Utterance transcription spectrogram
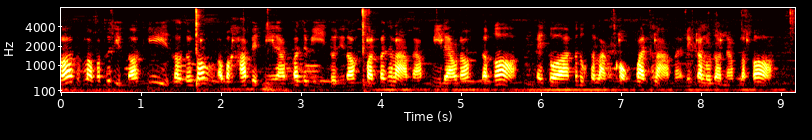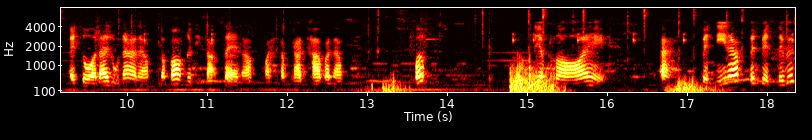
ก็สำหรับวัตถุดิบเนาะที่เราจะต้องเอามาค้าเป็ดนี้นะครับ ก็จะมีตัวนี้เนาะฟันปลาฉลามนะครับมีแล้วเนาะแล้วก็ไอตัวกระดูกสันหลังของปลาฉลามนะเมกาโลดอนนะครับแล้วก็ไอตัวได้ลูน่านะครับ แล้วก็เงินอีกสามแสนนะครับมาทำการค้ากันนะครับปึ๊บเรียบร้อยอะเบ็ดนี้นะครับเป็นเบ็ดเลเวล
